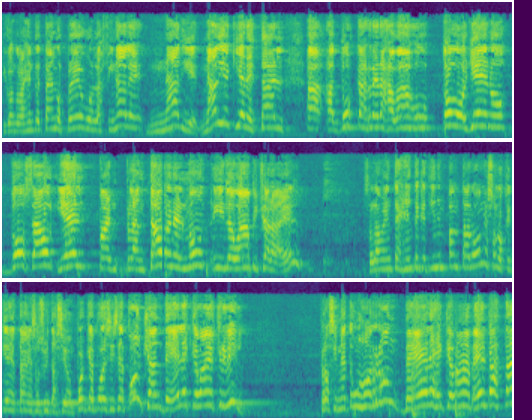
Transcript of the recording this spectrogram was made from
Y cuando la gente está en los playoffs o en las finales, nadie, nadie quiere estar a, dos carreras abajo, todo lleno, dos out, y él plantado en el monte y le van a pichar a él. Solamente gente que tienen pantalones son los que quieren estar en esa situación. Porque pues si se ponchan, de él es que van a escribir. Pero si mete un jorrón, de él es el que van a... Él va a estar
